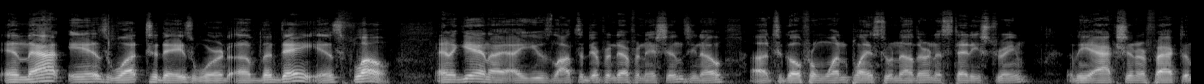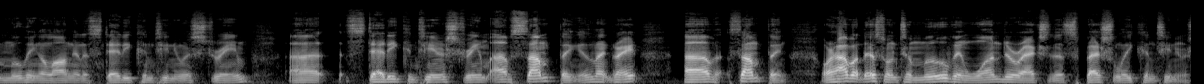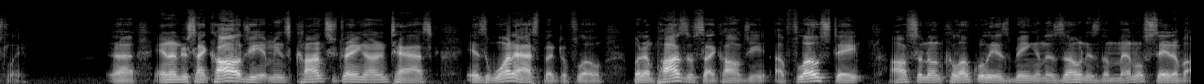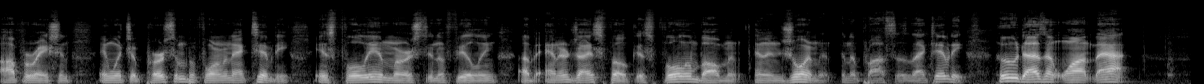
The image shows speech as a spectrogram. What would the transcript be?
And that is what today's word of the day is flow. And again, I, I use lots of different definitions, you know, uh, to go from one place to another in a steady stream. The action or fact of moving along in a steady, continuous stream. Uh, steady, continuous stream of something. Isn't that great? Of something. Or how about this one? To move in one direction, especially continuously. Uh, and under psychology, it means concentrating on a task is one aspect of flow. But in positive psychology, a flow state, also known colloquially as being in the zone, is the mental state of operation in which a person performing an activity is fully immersed in a feeling of energized focus, full involvement, and enjoyment in the process of activity. Who doesn't want that?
